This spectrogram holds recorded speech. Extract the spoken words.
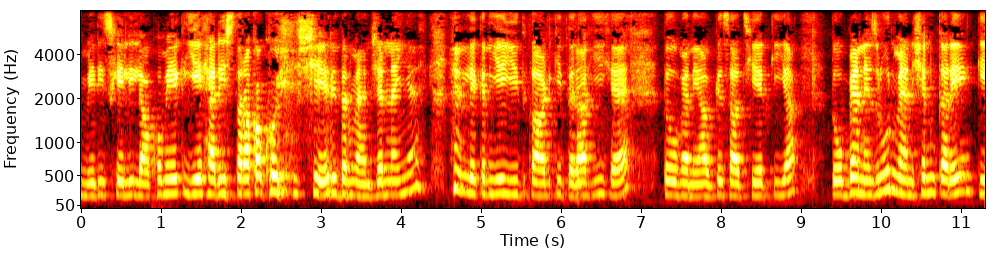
मेरी सहेली लाखों में एक। ये है इस तरह का कोई शेर इधर मेंशन नहीं है, लेकिन ये ईद कार्ड की तरह ही है तो मैंने आपके साथ शेयर किया। तो बहनें ज़रूर मेंशन करें कि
